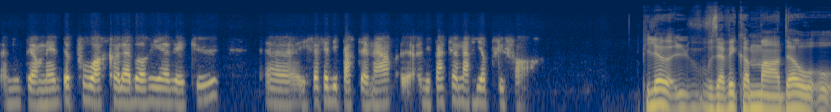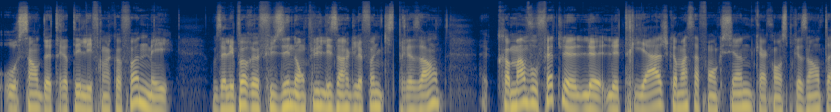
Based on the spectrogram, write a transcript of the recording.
ça nous permet de pouvoir collaborer avec eux euh, et ça fait des, partenaires, euh, des partenariats plus forts. Puis là, vous avez comme mandat au centre de traiter les francophones, mais vous n'allez pas refuser non plus les anglophones qui se présentent. Comment vous faites le, triage? Comment ça fonctionne quand on se présente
